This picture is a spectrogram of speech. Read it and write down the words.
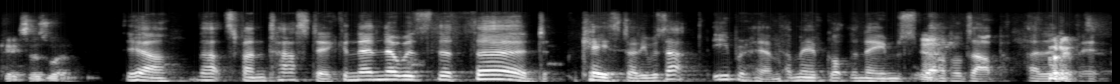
case as well. Yeah, that's fantastic. And then there was the third case study. Was that Ibrahim? I may have got the names yeah. muddled up a little Correct. bit.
